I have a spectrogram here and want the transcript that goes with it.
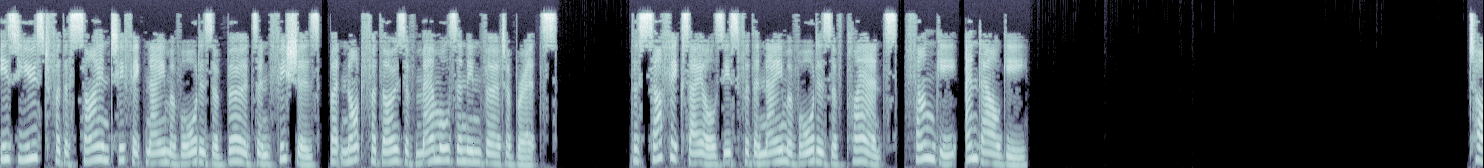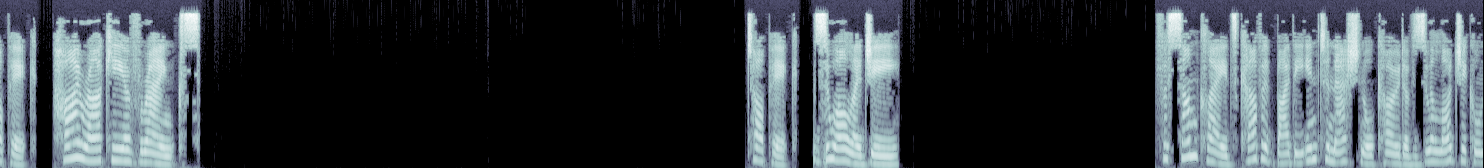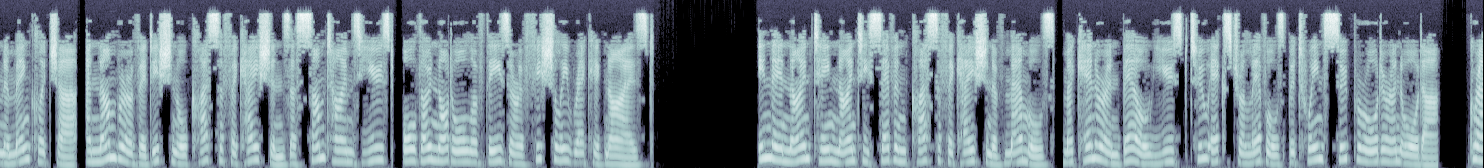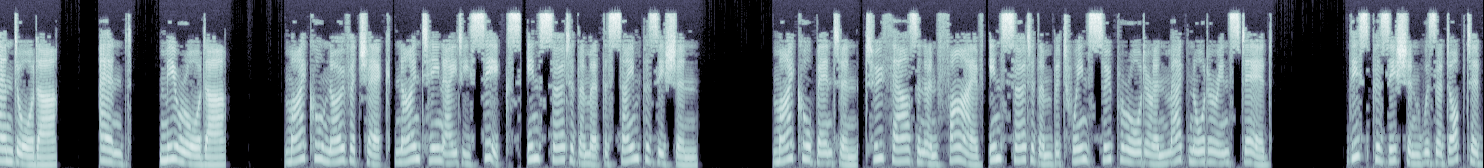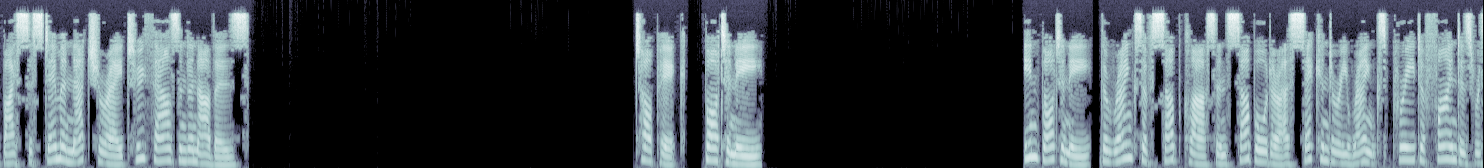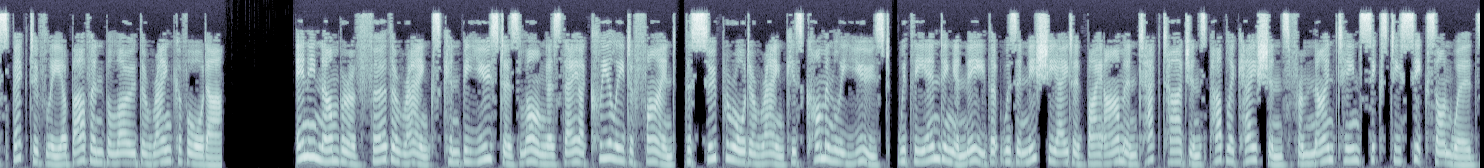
is used for the scientific name of orders of birds and fishes, but not for those of mammals and invertebrates. The suffix ales is for the name of orders of plants, fungi, and algae. Topic: Hierarchy of ranks. Topic: Zoology. For some clades covered by the International Code of Zoological Nomenclature, a number of additional classifications are sometimes used, although not all of these are officially recognized. In their 1997 classification of mammals, McKenna and Bell used two extra levels between superorder and order, grandorder, and mirorder. Michael Novacek 1986 inserted them at the same position. Michael Benton 2005 inserted them between superorder and magnorder instead. This position was adopted by Systema Naturae 2000 and others. Topic: Botany In botany, the ranks of subclass and suborder are secondary ranks pre-defined as respectively above and below the rank of order. Any number of further ranks can be used as long as they are clearly defined. The superorder rank is commonly used, with the ending -anae that was initiated by Armen Takhtajan's publications from 1966 onwards.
